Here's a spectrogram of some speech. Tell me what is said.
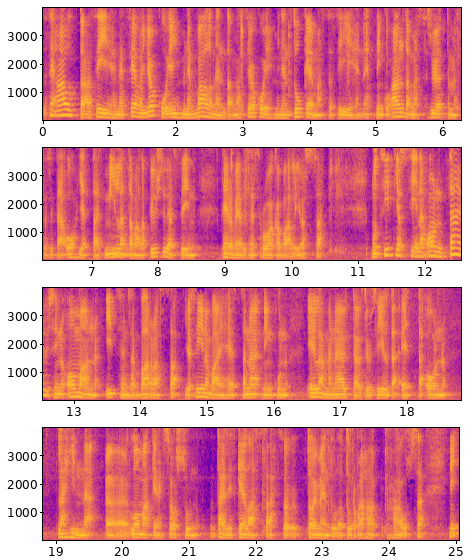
se auttaa siihen, että siellä on joku ihminen valmentamassa, joku ihminen tukemassa siihen, että niin kuin antamassa, syöttämässä sitä ohjetta, että millä mm-hmm. tavalla pysyä siinä terveellisessä ruokavaliossa. Mutta sitten jos siinä on täysin oman itsensä varassa ja siinä vaiheessa nä, niin kun elämä näyttäytyy siltä, että on lähinnä ö, lomake sossun, tai siis Kelassa toimeentuloturvahaussa, niin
